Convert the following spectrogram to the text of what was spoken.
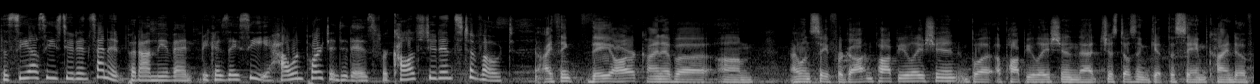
The CLC Student Senate put on the event because they see how important it is for college students to vote. I think they are kind of a, um, I wouldn't say forgotten population, but a population that just doesn't get the same kind of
